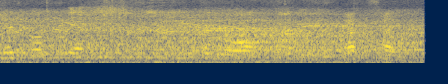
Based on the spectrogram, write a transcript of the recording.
Let's go.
